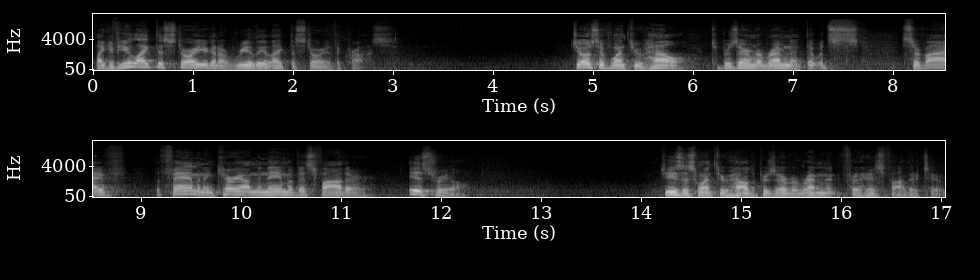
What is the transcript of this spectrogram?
Like, if you like this story, you're going to really like the story of the cross. Joseph went through hell to preserve a remnant that would survive the famine and carry on the name of his father, Israel. Jesus went through hell to preserve a remnant for his father, too.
